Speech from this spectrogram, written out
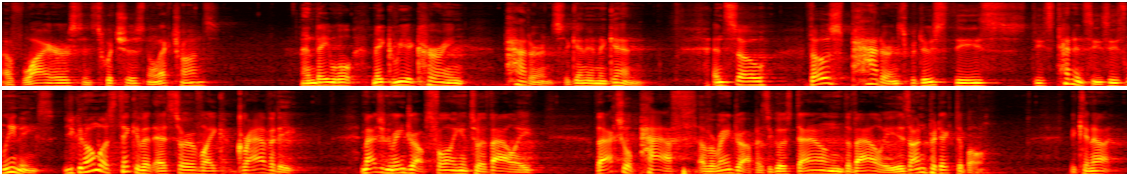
of wires and switches and electrons. And they will make reoccurring patterns again and again. And so those patterns produce these, these tendencies, these leanings. You can almost think of it as sort of like gravity. Imagine raindrops falling into a valley the actual path of a raindrop as it goes down the valley is unpredictable. We cannot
